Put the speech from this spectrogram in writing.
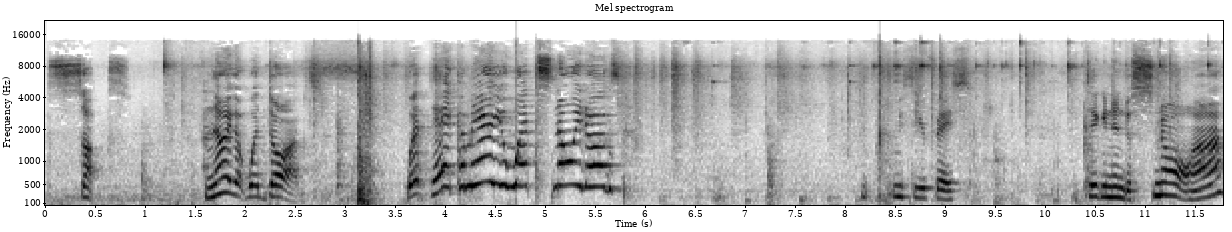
Sucks. Now I got wet dogs. Wet, hey, come here, you wet, snowy dogs. Let me see your face. Digging into snow, huh?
